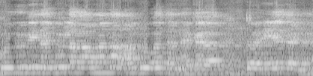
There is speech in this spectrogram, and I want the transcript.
ಗುರುವಿನ ಗುಲಾಮನಾಗುವ ತನಕ ದೊರೆಯದಣ್ಣ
